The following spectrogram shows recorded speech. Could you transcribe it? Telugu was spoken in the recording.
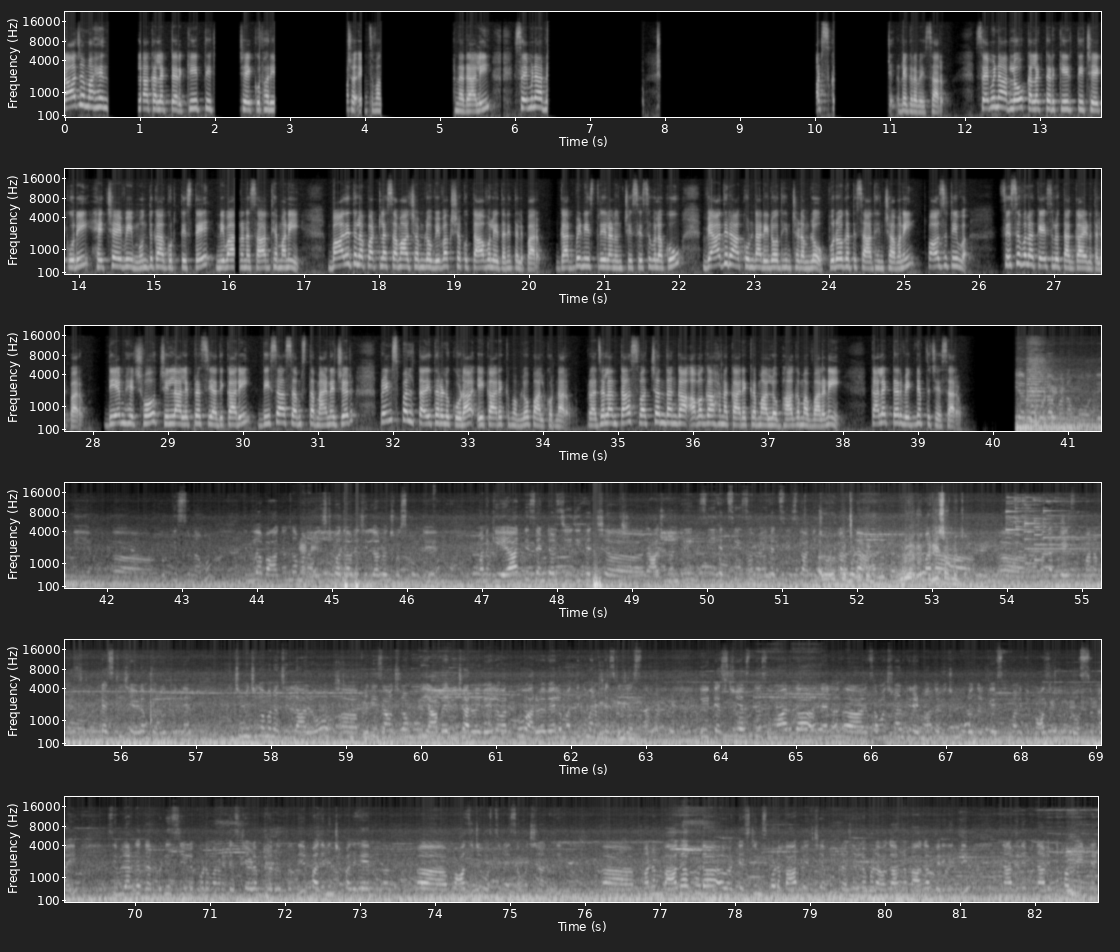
రాజమహేంద్ర జిల్లా collector Keerthi Chekuri rally seminar ఎగరవేశారు. సెమినార్లో కలెక్టర్ కీర్తి చేకూరి హెచ్ఐవి ముందుగా గుర్తిస్తే నివారణ సాధ్యమని బాధితుల పట్ల సమాజంలో వివక్షకు తావులేదని తెలిపారు. గర్భిణీ స్త్రీల నుంచి శిశువులకు వ్యాధి రాకుండా నిరోధించడంలో పురోగతి సాధించామని పాజిటివ్ శిశువుల కేసులు తగ్గాయని తెలిపారు. డిఎంహెచ్ఓ జిల్లా లిప్రసీ అధికారి దిశా సంస్థ మేనేజర్ ప్రిన్సిపల్ తదితరులు కూడా ఈ కార్యక్రమంలో పాల్గొన్నారు. ప్రజలంతా స్వచ్ఛందంగా అవగాహన కార్యక్రమాల్లో భాగమవ్వాలని కలెక్టర్ విజ్ఞప్తి చేశారు. ఇయర్ కూడా మనము దీన్ని ఆ, గుర్తిస్తున్నాము. ఇందులో భాగంగా మనం ఈస్ట్ గోదావరి జిల్లాలో చూసుకుంటే మనకి ఏఆర్టీ సెంటర్ జీజీహెచ్ రాజమండ్రి సిహెచ్సిస్ బిహెచ్సిస్ అన్ని చోట్ల కూడా మన ఆ, మన కేసు మనము టెస్టులు చేయడం జరుగుతుంది ఇంచుమించుగా మన జిల్లాలో ఆ, ప్రతి సంవత్సరము యాభై నుంచి అరవై వేల వరకు అరవై వేల మందికి మనం టెస్ట్ చేస్తాం ఈ టెస్ట్ చేస్తే సుమారుగా నెల సంవత్సరానికి రెండు వందల నుంచి మూడు వందల కేసులు మనకి పాజిటివ్ ఇప్పుడు వస్తున్నాయి. సిమిలర్గా గర్భిణీ స్త్రీలకు కూడా మనం టెస్ట్ చేయడం జరుగుతుంది. పది నుంచి పదిహేను పాజిటివ్ వస్తున్నాయి సంవత్సరానికి. మనం బాగా కూడా టెస్టింగ్స్ కూడా బాగా పెంచాము. ప్రజల్లో కూడా అవగాహన బాగా పెరిగింది. నా విన్న నా విన్నపం ఏంటంటే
